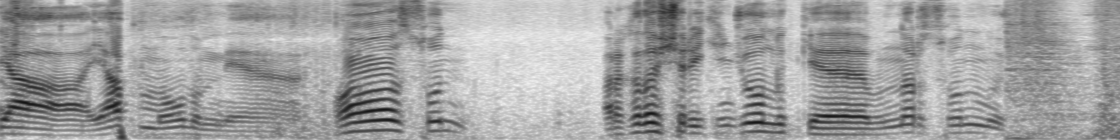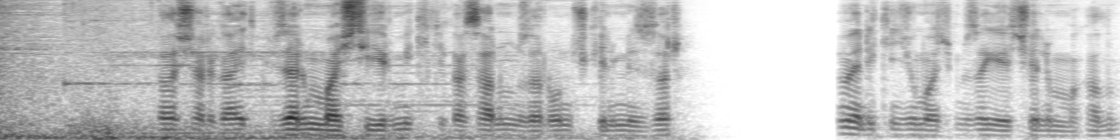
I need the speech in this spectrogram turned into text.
Ya yapma oğlum ya. Aa son. Arkadaşlar ikinci olduk ya. Bunlar sonmuş. Arkadaşlar gayet güzel bir maçtı. 22'lik hasarımız var. 13 kilimiz var. Hemen ikinci maçımıza geçelim bakalım.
